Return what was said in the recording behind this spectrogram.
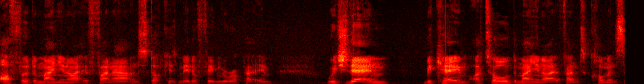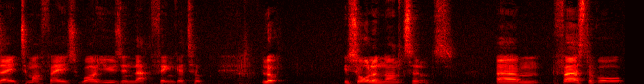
offered a Man United fan out and stuck his middle finger up at him, which then became I told the Man United fan to come and say it to my face while using that finger to look. It's all a nonsense. Um, first of all,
